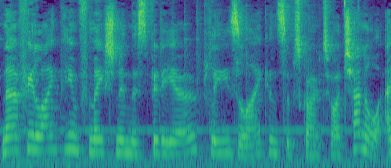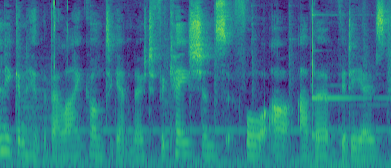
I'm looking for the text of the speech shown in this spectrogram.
Now, if you like the information in this video, please like and subscribe to our channel, and you can hit the bell icon to get notifications for our other videos.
